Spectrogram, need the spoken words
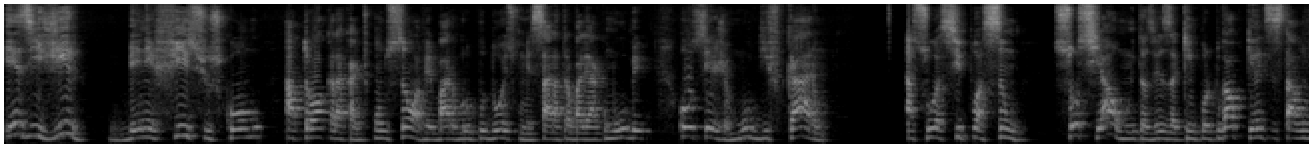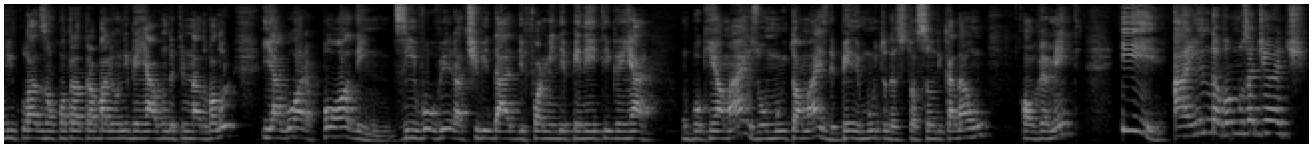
exigir benefícios como a troca da carta de condução, averbar o grupo 2, começar a trabalhar como Uber, ou seja, modificaram a sua situação social, muitas vezes aqui em Portugal, porque antes estavam vinculados a um contrato de trabalho onde ganhavam um determinado valor e agora podem desenvolver a atividade de forma independente e ganhar um pouquinho a mais ou muito a mais, depende muito da situação de cada um, obviamente. E ainda vamos adiante.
